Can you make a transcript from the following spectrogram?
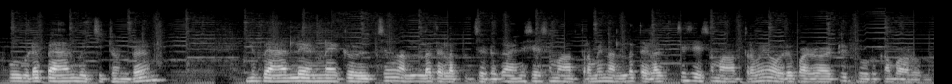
അപ്പോൾ ഇവിടെ പാൻ വെച്ചിട്ടുണ്ട്. ഇനി പാനിൽ എണ്ണയൊക്കെ ഒഴിച്ച് നല്ല തിളപ്പിച്ചെടുക്കുക. അതിന് ശേഷം മാത്രമേ നല്ല തിളച്ച ശേഷം മാത്രമേ ഓരോ പഴമായിട്ട് ഇട്ട് കൊടുക്കാൻ പാടുള്ളൂ.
